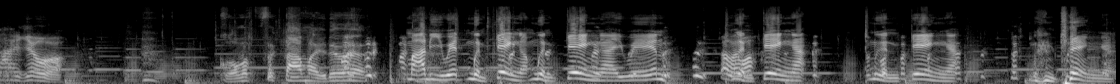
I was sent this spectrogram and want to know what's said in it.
ตายแก้วเหรอ ขอแบบสักตาใหม่ได้ไหมมาดีเวทเหมือนเก่งอะเหมือนเก่งไงเวนอะไรเหมือนวะเก่งอะเหมือนเก่งอะเหมือนเก่งอะ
